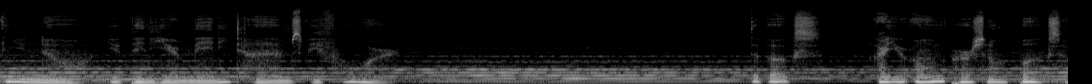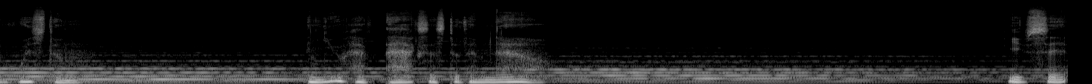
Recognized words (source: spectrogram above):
and you know you've been here many times before. The books are your own personal books of wisdom, and you have access to them now. You sit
